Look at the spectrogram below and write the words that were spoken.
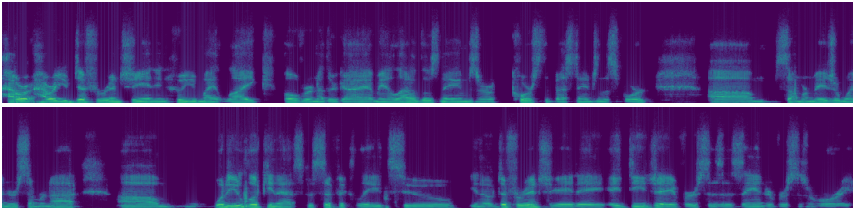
how are, how are you differentiating who you might like over another guy? I mean, a lot of those names are, of course, the best names in the sport. Um, some are major winners, some are not. Um, what are you looking at specifically to, you know, differentiate a, a DJ versus a Xander versus a Rory?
